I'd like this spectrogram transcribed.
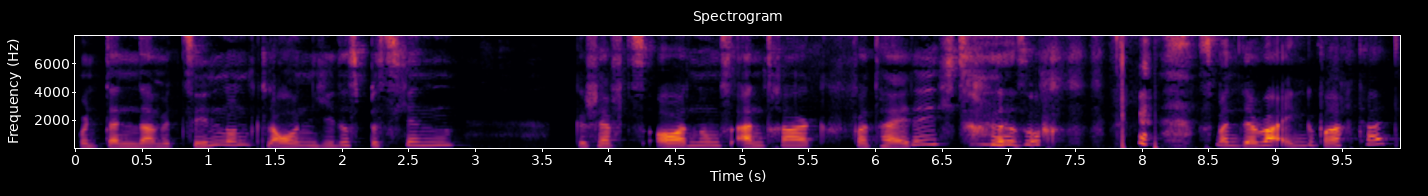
und dann da mit Zähnen und Klauen jedes bisschen Geschäftsordnungsantrag verteidigt oder so, was man selber eingebracht hat.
